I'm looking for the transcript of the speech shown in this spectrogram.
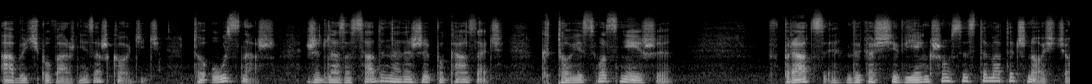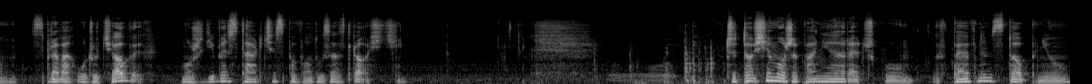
aby ci poważnie zaszkodzić, to uznasz, że dla zasady należy pokazać, kto jest mocniejszy. W pracy wykaż się większą systematycznością. W sprawach uczuciowych możliwe starcie z powodu zazdrości. Czy to się może, panie Areczku, w pewnym stopniu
